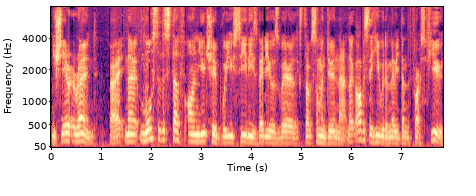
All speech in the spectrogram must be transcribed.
you share it around. Alright, now most of the stuff on YouTube where you see these videos where like someone doing that, like obviously he would have maybe done the first few,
